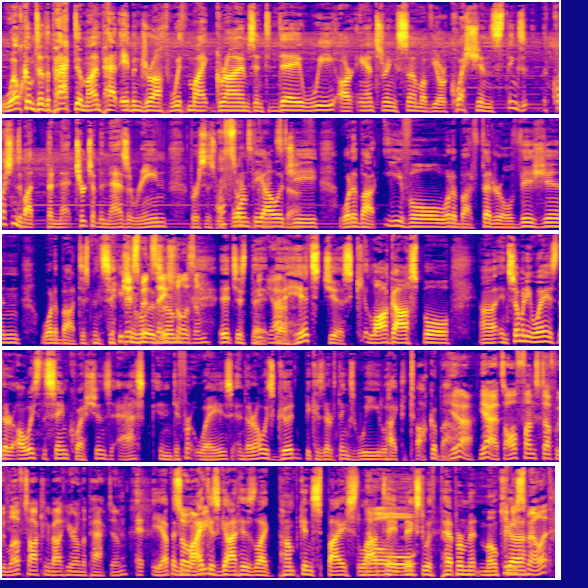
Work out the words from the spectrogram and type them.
Welcome to the Pactum. I'm Pat Abendroth with Mike Grimes, and today we are answering some of your questions. Things, questions about the Na- Church of the Nazarene versus All Reformed sorts of great theology. What about evil? What about federal vision? What about dispensationalism? Dispensationalism. It just the, Yeah. the hits just law gospel. Uh, in so many ways, they're always the same questions asked in different ways, and they're always good because they're things we like to talk about. Yeah, yeah, it's all fun stuff we love talking about here on the Pactum. And- Yep, and So Mike we- has got his like pumpkin spice latte No. mixed with peppermint mocha. Can you smell it?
